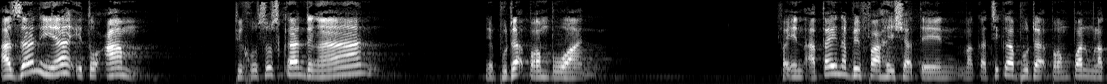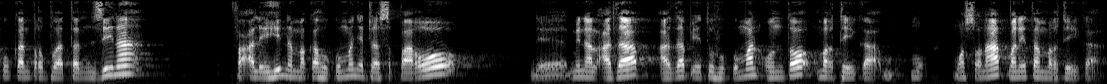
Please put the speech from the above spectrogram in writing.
Azaniyah itu am dikhususkan dengan ya budak perempuan. Fa'in atai nabi fahishatin maka jika budak perempuan melakukan perbuatan zina fa'alihin maka hukumannya adalah separuh minal azab azab yaitu hukuman untuk merdeka musonat wanita merdeka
